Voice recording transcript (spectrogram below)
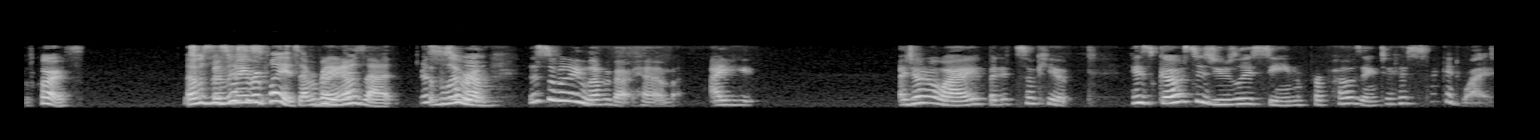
Of course. That was his favorite is- place. Everybody Right? knows that. This the Blue Room. This is what I love about him. I I don't know why, but it's so cute. His ghost is usually seen proposing to his second wife,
